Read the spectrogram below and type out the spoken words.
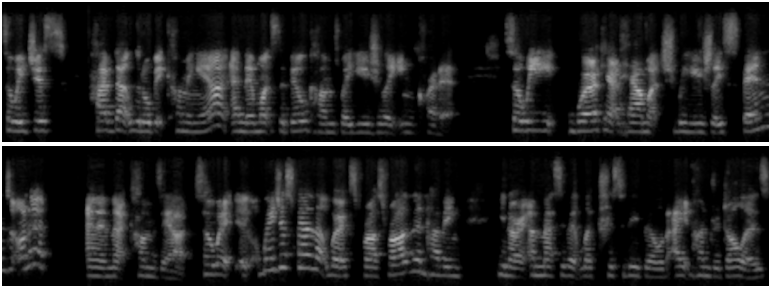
So we just have that little bit coming out, and then once the bill comes, we're usually in credit. So we work out how much we usually spend on it, and then that comes out. So we we just found that works for us rather than having you know a massive electricity bill of eight hundred dollars.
